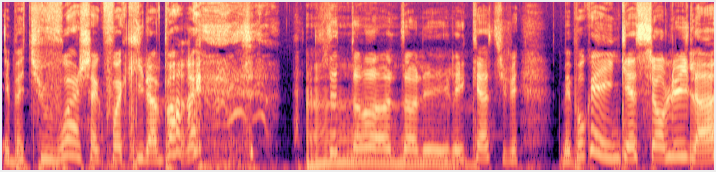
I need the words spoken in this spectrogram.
eh ben, tu vois à chaque fois qu'il apparaît Ah. dans, dans les, les cases. Tu fais, mais pourquoi il y a une case sur lui là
